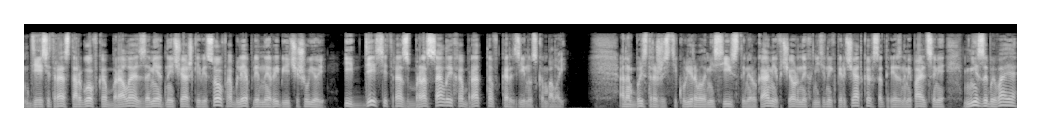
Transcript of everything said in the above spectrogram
Десять раз торговка брала из заметной чашки весов, облепленной рыбьей чешуей, и десять раз бросала их обратно в корзину с камбалой. Она быстро жестикулировала мясистыми руками в черных нитяных перчатках с отрезанными пальцами, не забывая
